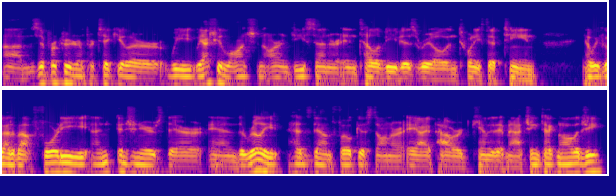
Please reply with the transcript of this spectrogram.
um, ZipRecruiter in particular, we, we actually launched an R&D center in Tel Aviv, Israel in 2015. And we've got about 40 en- engineers there, and they're really heads down focused on our AI powered candidate matching technology.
